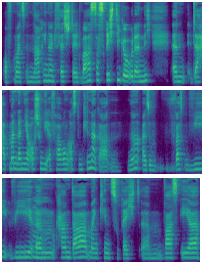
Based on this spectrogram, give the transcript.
oftmals im Nachhinein feststellt, war es das Richtige oder nicht. Ähm, da hat man dann ja auch schon die Erfahrung aus dem Kindergarten. Ne? Also was, wie, wie mhm. ähm, kam da mein Kind zurecht? Ähm, war es eher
